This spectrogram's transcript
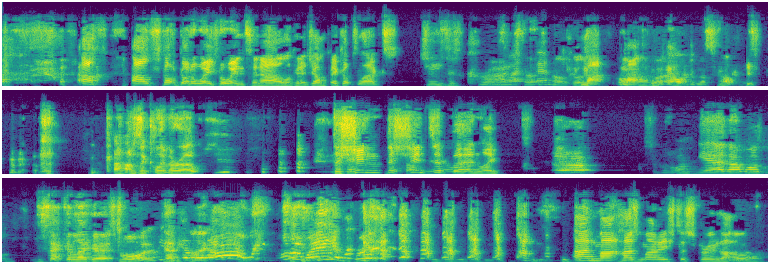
Al, Alf's not gone away for winter now. Looking at John Pickup's legs. Jesus Christ. Wax them. Oh, God. Matt, Matt. Well, that's not- Calves of Clitheroe. the shin, the shins of Burnley. Yeah, that was. The second leg hurts more. Definitely. Oh, wait, other way. And Matt has managed to screw that up.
